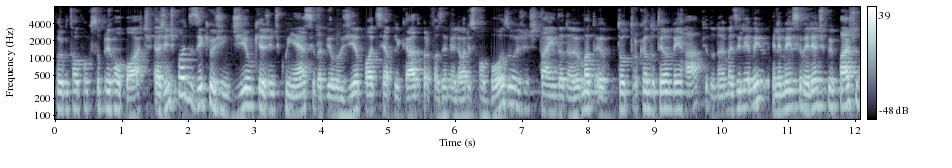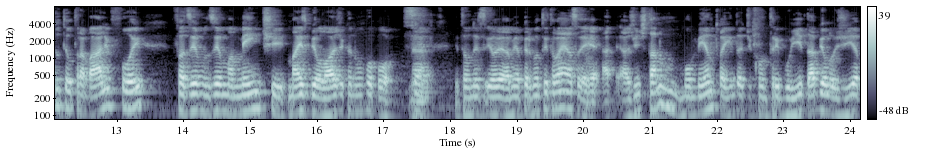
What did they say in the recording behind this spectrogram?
perguntar um pouco sobre robótica. A gente pode dizer que hoje em dia o que a gente conhece da biologia pode ser aplicado para fazer melhores robôs ou a gente está ainda... Eu estou trocando o tema bem rápido, né? mas ele é meio, ele é meio semelhante porque parte do teu trabalho foi fazer, vamos dizer, uma mente mais biológica num robô. Né? Certo. Né? Então, nesse, a minha pergunta então é essa: é, a, a, gente está num momento ainda de contribuir da biologia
